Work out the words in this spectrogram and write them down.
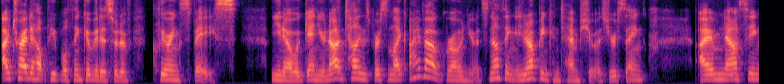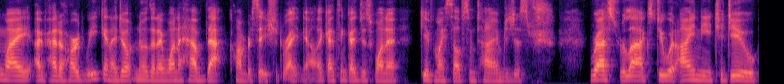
I try to help people think of it as sort of clearing space. You know, again, you're not telling this person like I've outgrown you. It's nothing, you're not being contemptuous. You're saying, I'm now seeing why I've had a hard week and I don't know that I want to have that conversation right now. Like I think I just want to give myself some time to just rest, relax, do what I need to do.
